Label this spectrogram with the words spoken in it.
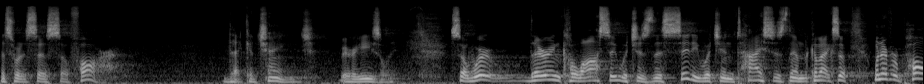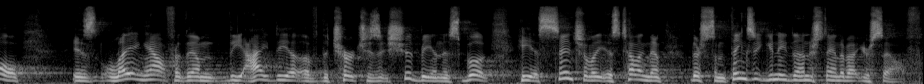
That's what it says so far. That could change very easily. So we're they're in Colossae, which is this city which entices them to come back. So whenever Paul is laying out for them the idea of the church as it should be in this book, he essentially is telling them there's some things that you need to understand about yourself.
